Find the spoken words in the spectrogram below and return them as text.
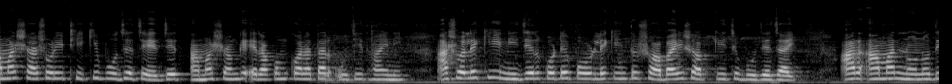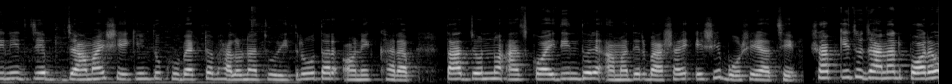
আমার শাশুড়ি ঠিকই বুঝেছে যে আমার সঙ্গে এরকম করা তার উচিত হয়নি। আসলে কি নিজের কোটে পড়লে কিন্তু সবাই সব কিছু বুঝে যায়। আর আমার ননদিনীর যে জামাই, সে কিন্তু খুব একটা ভালো না, চরিত্রও তার অনেক খারাপ। তার জন্য আজ কয়দিন ধরে আমাদের বাসায় এসে বসে আছে। সব কিছু জানার পরেও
